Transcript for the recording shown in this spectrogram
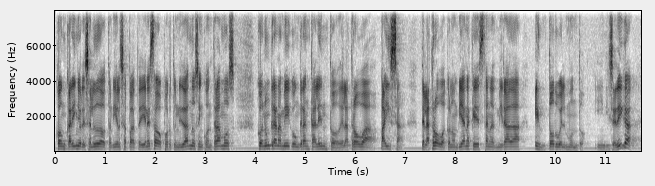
Con cariño les saluda Otoniel Zapata y en esta oportunidad nos encontramos con un gran amigo, un gran talento de la trova paisa, de la trova colombiana que es tan admirada en todo el mundo. Y ni se diga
